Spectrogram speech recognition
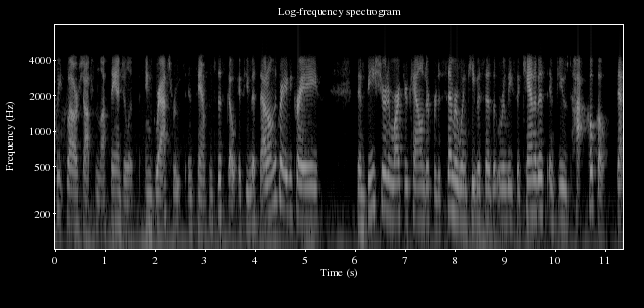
Sweet Flower shops in Los Angeles and Grassroots in San Francisco. If you missed out on the gravy craze, then be sure to mark your calendar for December when Kiva says it will release a cannabis infused hot cocoa. That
